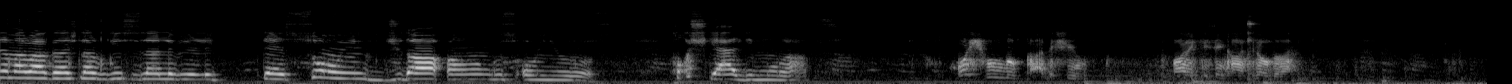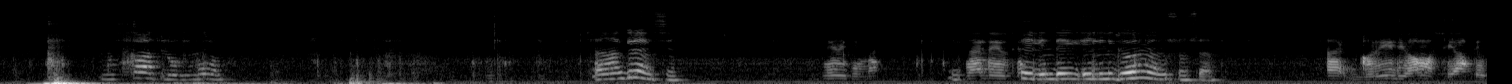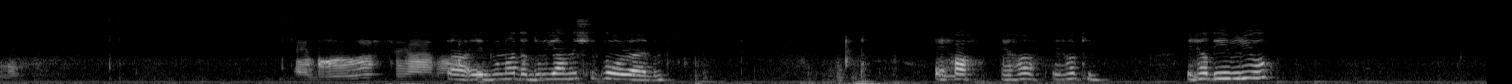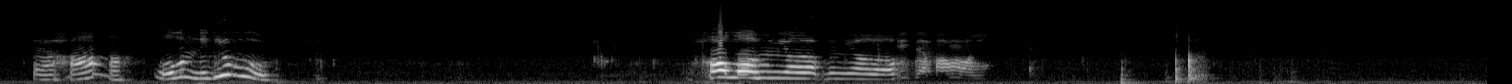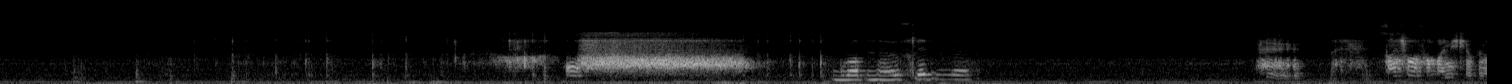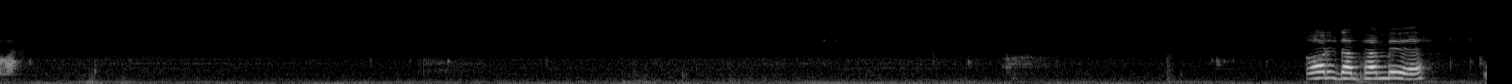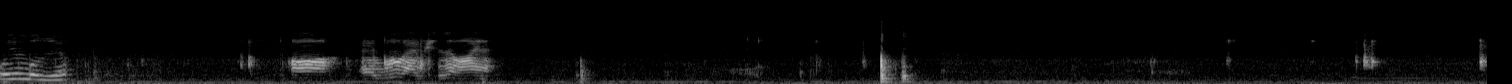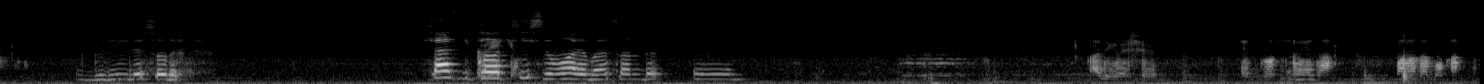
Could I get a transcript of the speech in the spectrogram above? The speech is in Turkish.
Hepinize merhaba arkadaşlar. Bugün sizlerle birlikte son oyuncuda Among Us oynuyoruz. Hoş geldin Murat. Hoş bulduk kardeşim. Ya kesin katil oldun ha. Nasıl katil olayım oğlum? Sen hangi renksin? Ne bileyim ben. Nerede yazıyor? Elinde elini görmüyor musun sen? Ha, gri diyor ama siyah ben. Ebru siyah. Ya Ebru'na da dur yanlışlıkla oy verdim. Eha. Eha. Eha kim? Eha diye biri yok. Eha. Oğlum ne diyor bu? Allah'ım ya Rabbim ya. İlk defa mı Murat ne öfledin be. Saçma sapan iş yapıyorlar. Harbiden pembe ver. Oyun bozuyor. Aa, Ebru vermişti değil mi? Aynen. İle sarı. Sen dikkatliysin var ya ben senden eminim. Hadi görüşürüz. Ebru Soyeda. Bana da bok attı.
